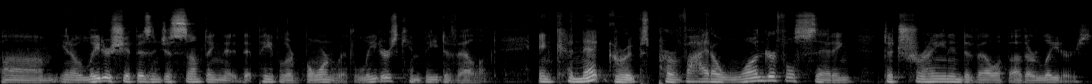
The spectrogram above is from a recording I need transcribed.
Um, you know, leadership isn't just something that, that people are born with. Leaders can be developed. And connect groups provide a wonderful setting to train and develop other leaders.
